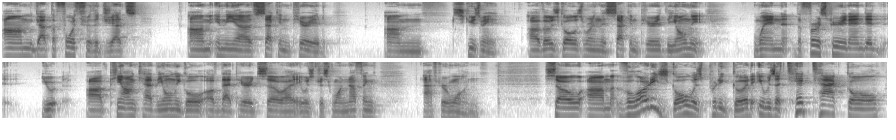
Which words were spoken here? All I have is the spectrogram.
um, got the fourth for the Jets um, in the uh, second period. Um, excuse me. Uh, those goals were in the second period. The only when the first period ended, you uh, Pionk had the only goal of that period, so uh, it was just one nothing after one. So um, Vilardi's goal was pretty good. It was a tic tac goal.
